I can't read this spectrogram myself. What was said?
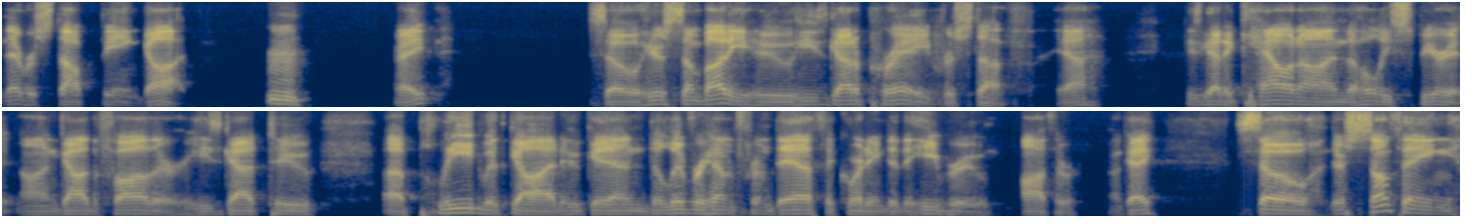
never stopped being God. Mm. Right. So here's somebody who he's got to pray for stuff. Yeah. He's got to count on the Holy Spirit, on God the Father. He's got to uh, plead with God who can deliver him from death, according to the Hebrew author. Okay. So there's something,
